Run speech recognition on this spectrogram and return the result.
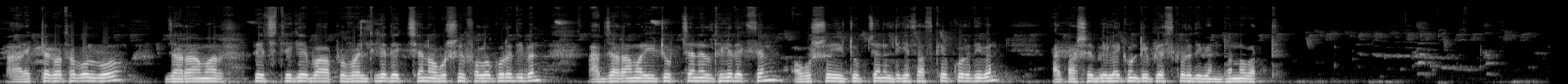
আর একটা কথা বলব, যারা আমার পেজ থেকে বা প্রোফাইল থেকে দেখছেন, অবশ্যই ফলো করে দিবেন। আর যারা আমার ইউটিউব চ্যানেল থেকে দেখছেন, অবশ্যই ইউটিউব চ্যানেলটিকে সাবস্ক্রাইব করে দিবেন। আর পাশে বেল আইকনটি প্রেস করে দিবেন। ধন্যবাদ।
